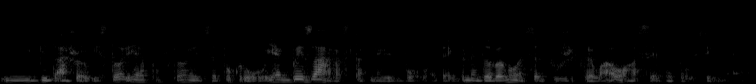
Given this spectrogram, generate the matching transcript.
І біда, що історія повторюється по кругу. Якби зараз так не відбулося, якби не довелося дуже криваво гасити то всім миром.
